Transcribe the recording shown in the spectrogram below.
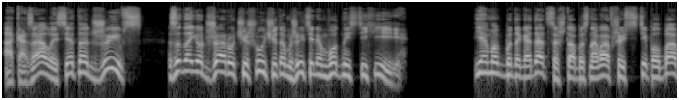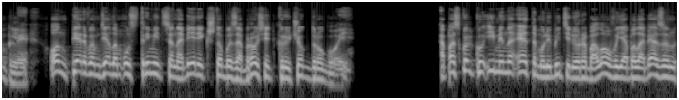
Оказалось, это Дживс задает жару чешуйчатым жителям водной стихии. Я мог бы догадаться, что, обосновавшись в Стиплбампли, он первым делом устремится на берег, чтобы забросить крючок другой. А поскольку именно этому любителю рыболова я был обязан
